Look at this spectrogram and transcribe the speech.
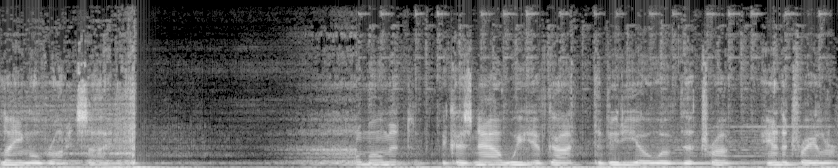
laying over on its side. A moment, because now we have got the video of the truck and the trailer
